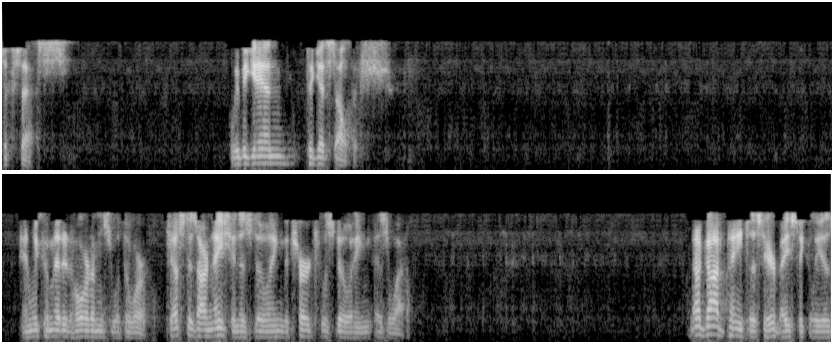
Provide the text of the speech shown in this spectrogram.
success. We began to get selfish. And we committed whoredoms with the world, just as our nation is doing, the church was doing as well. Now God paints us here basically as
